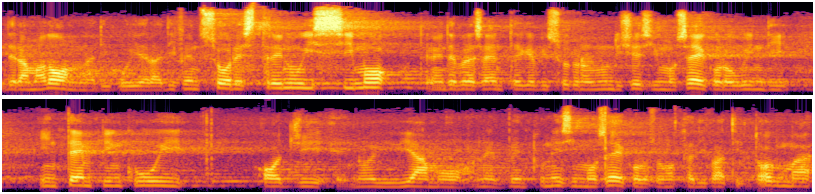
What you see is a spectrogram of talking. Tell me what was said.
della Madonna, di cui era difensore strenuissimo. Tenete presente che è vissuto nell'undicesimo secolo, quindi in tempi in cui Oggi noi viviamo nel XXI secolo, sono stati fatti il dogma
